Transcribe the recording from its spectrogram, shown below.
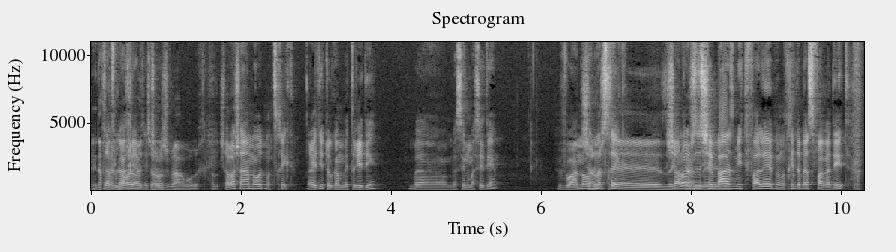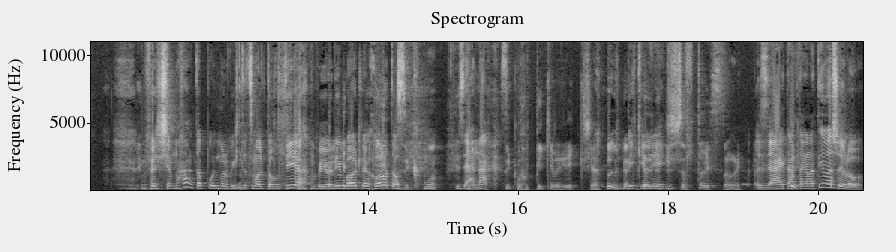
אני דווקא לא אוהב את את 3 שלוש. ו-4 בכלל. 3 היה מאוד מצחיק, ראיתי אותו גם ב-3D בסינמה סיטי, והוא היה מאוד שלוש מצחיק. שלוש זה אה, שבאז מתפלא ומתחיל לדבר ספרדית, ושמר תפוד מלביש את עצמו על טורטיה ויונים באות לאכול אותו, זה כמו, זה ענק. זה כמו Pickle Rick של Pickle Rick. של Toy Story. זה הייתה האלטרנטיבה שלו,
